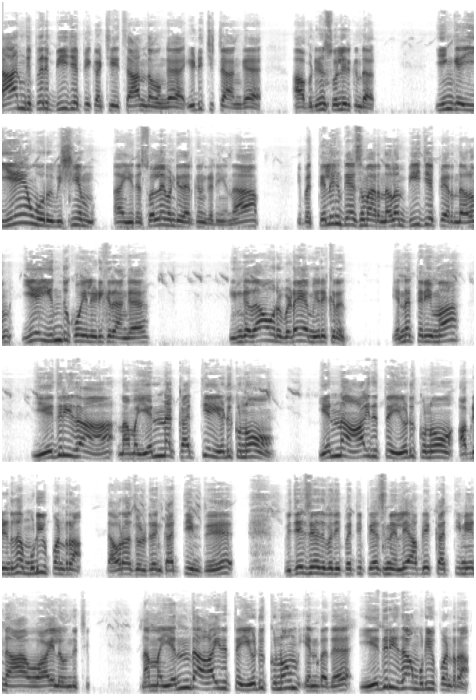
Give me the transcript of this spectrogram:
நான்கு பேர் பிஜேபி கட்சியை சார்ந்தவங்க இடிச்சிட்டாங்க. அப்படின்னு சொல்லியிருக்கின்றார். இங்க ஏன் ஒரு விஷயம் இதை சொல்ல வேண்டியதா இருக்குன்னு கேட்டீங்கன்னா இப்ப தெலுங்கு தேசமா இருந்தாலும் பிஜேபி இருந்தாலும் ஏன் இந்து கோயில் இடிக்கிறாங்க? இங்கதான் ஒரு விடயம் இருக்கிறது. என்ன தெரியுமா? எதிரி தான் நம்ம என்ன கத்தியை எடுக்கணும் என்ன ஆயுதத்தை எடுக்கணும் அப்படின்றத முடிவு பண்றான். தவறா சொல்றேன் கத்தின்ட்டு. விஜய் சேதுபதி பத்தி பேசினேன் இல்லையா? அப்படியே கத்தினே நான் வாயில வந்துச்சு. நம்ம எந்த ஆயுதத்தை எடுக்கணும் என்பதை எதிரி தான் முடிவு பண்றான்.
